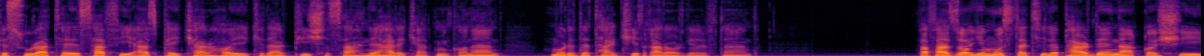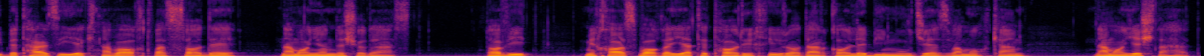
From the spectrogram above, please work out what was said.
به صورت صفی از پیکرهایی که در پیش صحنه حرکت می کنند مورد تاکید قرار گرفتند و فضای مستطیل پرده نقاشی به طرز یک نواخت و ساده نمایانده شده است. داوید می‌خواست واقعیت تاریخی را در قالبی موجز و محکم نمایش دهد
